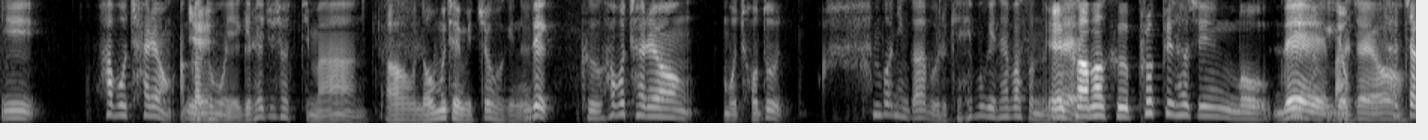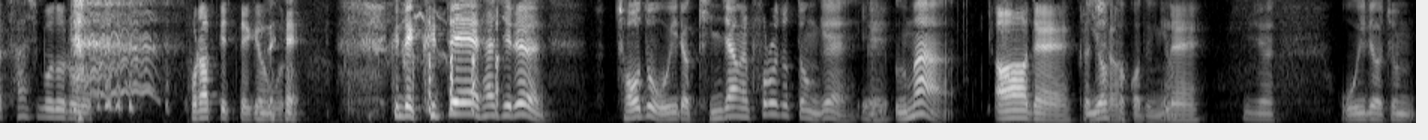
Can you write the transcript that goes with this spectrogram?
이 화보 촬영 아까도 예. 뭐 얘기를 해주셨지만 아 너무 재밌죠 거기는. 근데 그 화보 촬영 뭐 저도 한 번인가 뭐 이렇게 해보긴 해봤었는데. 예, 그 아마 그 프로필 사진 뭐 네, 맞아요. 살짝 45도로 보랏빛 배경으로. 네. 근데 그때 사실은 저도 오히려 긴장을 풀어줬던 게 예. 음악 아, 네. 그렇죠. 이었었거든요. 네. 이제 오히려 좀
